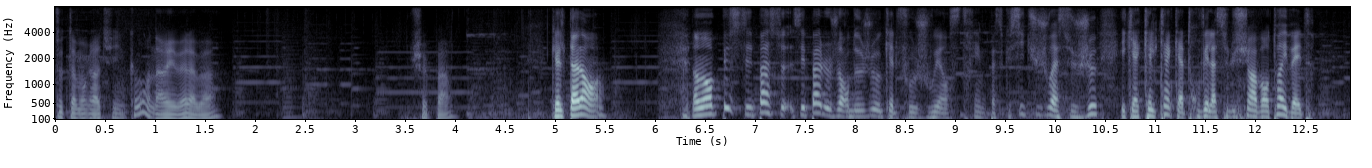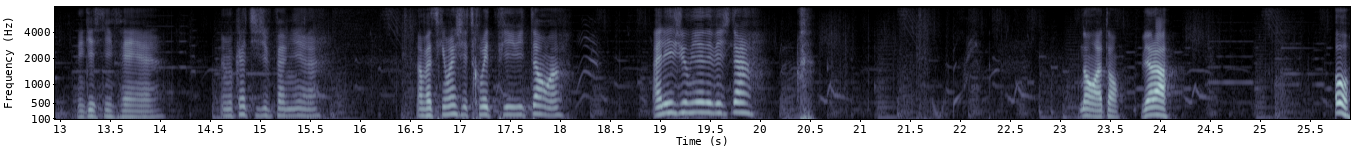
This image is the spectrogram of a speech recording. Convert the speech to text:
Totalement gratuit. Comment on arrivé là-bas? Je sais pas. Quel talent, hein non mais en plus c'est pas c'est pas le genre de jeu auquel faut jouer en stream parce que si tu joues à ce jeu et qu'il y a quelqu'un qui a trouvé la solution avant toi, il va être Mais qu'est-ce qu'il fait hein? Pourquoi tu joues pas mieux là? Non parce que moi j'ai trouvé depuis 8 ans hein. Allez, joue mieux dépêche-toi. non, attends, viens là. Oh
